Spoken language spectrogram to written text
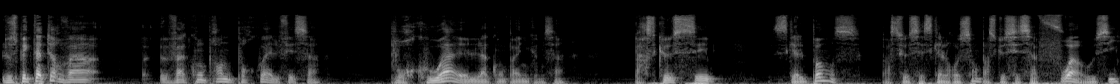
le spectateur va va comprendre pourquoi elle fait ça, pourquoi elle l'accompagne comme ça, parce que c'est ce qu'elle pense, parce que c'est ce qu'elle ressent, parce que c'est sa foi aussi.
